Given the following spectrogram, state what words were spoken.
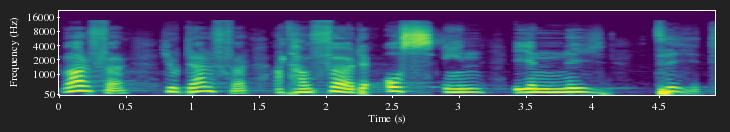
Varför? Jo, därför att han förde oss in i en ny tid.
